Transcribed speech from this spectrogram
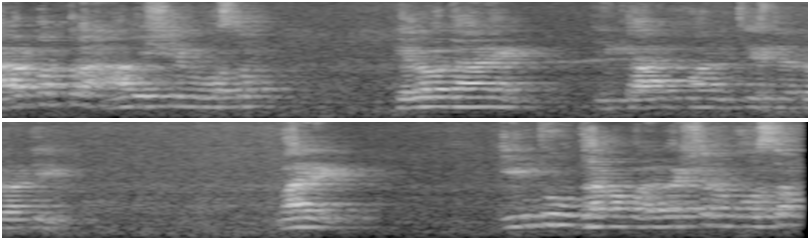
కరపత్ర ఆవిష్యం కోసం పిలవగానే ఈ కార్యక్రమాన్ని చేసినటువంటి మరి హిందూ ధర్మ పరిరక్షణ కోసం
